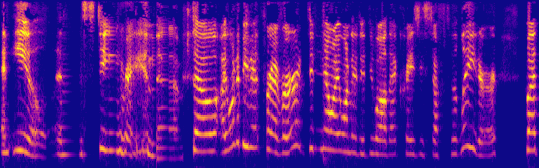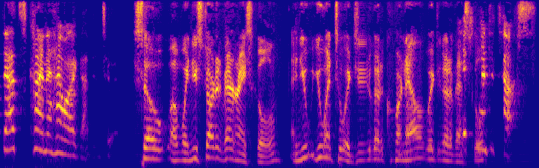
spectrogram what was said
and eel and stingray in them. So I want to be vet forever. Didn't know I wanted to do all that crazy stuff till later, but that's kind of how I got into it. So uh, when you started veterinary school, and you, you went to where? Did you go to Cornell? Where did you go to vet school? I went to Tufts.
